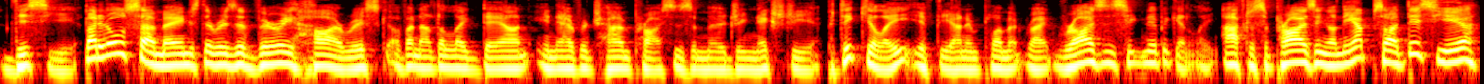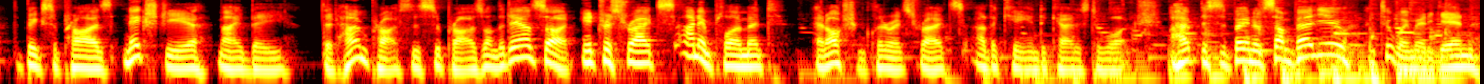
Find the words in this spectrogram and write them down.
this year. But it also means there is a very high risk of another leg down in average home prices emerging next year, particularly if the unemployment rate rises significantly. After surprising on the upside this year, the big surprise year may be that home prices surprise on the downside. Interest rates, unemployment, and auction clearance rates are the key indicators to watch. I hope this has been of some value. Until we meet again,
